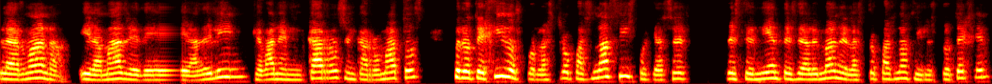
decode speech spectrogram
la hermana y la madre de Adeline, que van en carros, en carromatos, protegidos por las tropas nazis, porque al ser descendientes de alemanes, las tropas nazis les protegen,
